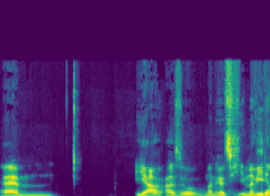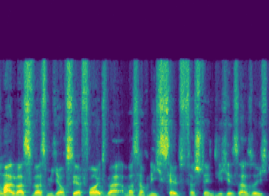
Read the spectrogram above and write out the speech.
ähm, ja, also man hört sich immer wieder mal was, was mich auch sehr freut, was auch nicht selbstverständlich ist. Also ich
